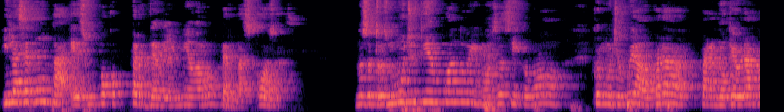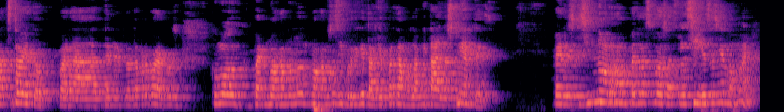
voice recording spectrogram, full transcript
Y la segunda es un poco perderle el miedo a romper las cosas. Nosotros mucho tiempo anduvimos así como con mucho cuidado para, para no quebrar Back Startup, para tener plata para pagar cosas, como para, no, hagamos, no hagamos así porque qué tal que perdamos la mitad de los clientes. Pero es que si no rompes las cosas, las sigues haciendo mal.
